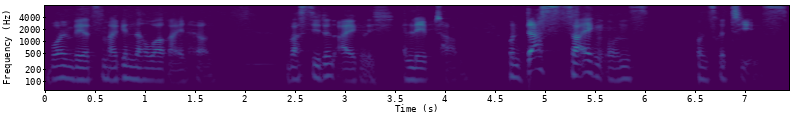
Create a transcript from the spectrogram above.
wollen wir jetzt mal genauer reinhören, was sie denn eigentlich erlebt haben. Und das zeigen uns unsere Teens.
